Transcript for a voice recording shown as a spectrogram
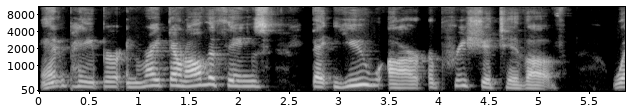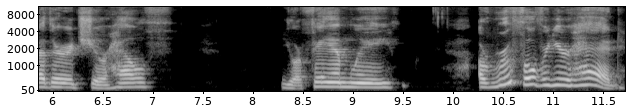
and paper and write down all the things that you are appreciative of, whether it's your health, your family, a roof over your head.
